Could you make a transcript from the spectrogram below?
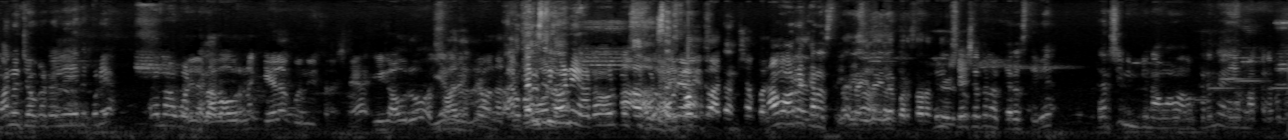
ಕಾನೂನು ಚೌಕಟ್ಟಲ್ಲಿ ಇದು ಕೊಡಿ ಅದು ನಾವು ಮಾಡ್ತೀವಿ. ನಾವು ಅವ್ರನ್ನ ಕೇಳಕ್ ಅಷ್ಟೇ. ಈಗ ಅವರು ಕರೆಸ್ತೀವಿ ಬನ್ನಿ ಅದು ಅವ್ರ ಬರ್ತೀನಿ. ನಾವು ಅವ್ರೇ ಕರೆಸ್ತೀವಿ. ಇಲ್ಲ ಇಲ್ಲ ಇಲ್ಲ ಬರ್ತಾರ ಅಂತ ನಿಮ್ ನಾವು ಕರೆಸ್ತೀವಿ. ಕರೆಸಿ ನಿಮ್ಗೆ ನಾವು ಅವ್ರ ಕಡೆನೇ ಏನ್ ಮಾತಾಡಬೇಕು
